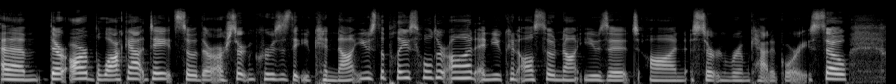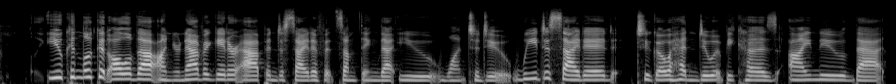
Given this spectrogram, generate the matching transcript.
Um, there are blockout dates. So there are certain cruises that you cannot use the placeholder on, and you can also not use it on certain room categories. So you can look at all of that on your Navigator app and decide if it's something that you want to do. We decided to go ahead and do it because I knew that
